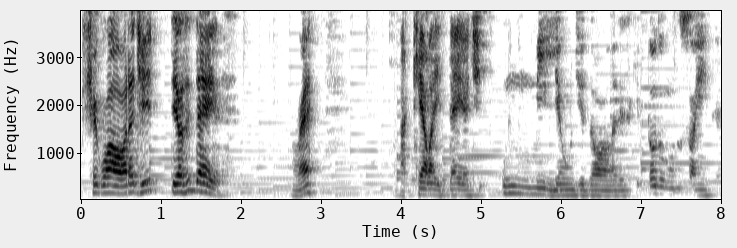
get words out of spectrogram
chegou a hora de ter as ideias, não é? Aquela ideia de um milhão de dólares que todo mundo em ter.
